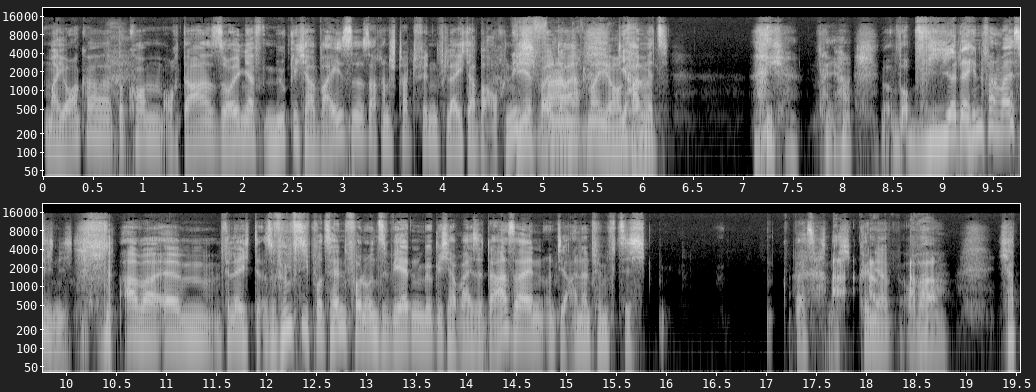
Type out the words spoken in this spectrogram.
Mallorca bekommen. Auch da sollen ja möglicherweise Sachen stattfinden, vielleicht aber auch nicht, Wir weil da nach Mallorca. die haben jetzt naja, ob wir dahin fahren, weiß ich nicht. Aber ähm, vielleicht, also 50 Prozent von uns werden möglicherweise da sein und die anderen 50, weiß ich nicht, können ja auch aber- mal. Ich habe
